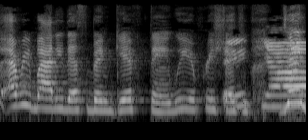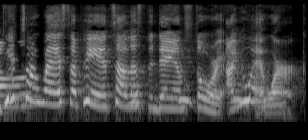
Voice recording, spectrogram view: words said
to everybody that's been gifting. We appreciate thank you. y'all. Jen, get your ass up here and tell us the damn story. Are you at work?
